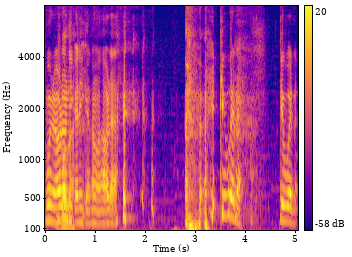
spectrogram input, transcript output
Bueno, ahora Nica, Nica, no, ahora. ¡Qué buena! ¡Qué buena!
